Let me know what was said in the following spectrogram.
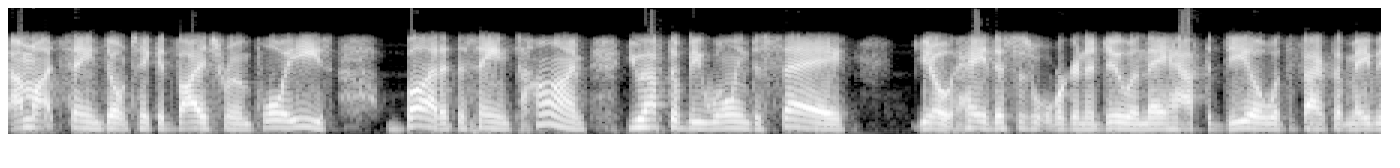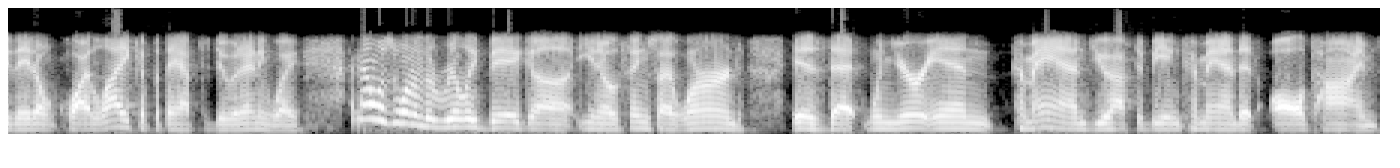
I'm not saying don't take advice from employees, but at the same time, you have to be willing to say, you know, hey, this is what we're going to do, and they have to deal with the fact that maybe they don't quite like it, but they have to do it anyway. And that was one of the really big, uh, you know, things I learned is that when you're in command, you have to be in command at all times,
